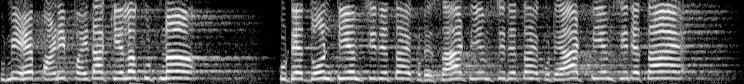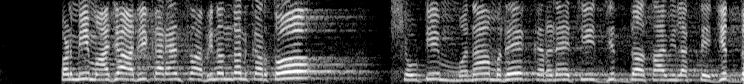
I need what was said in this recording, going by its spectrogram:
तुम्ही हे पाणी पैदा केलं कुठनं? कुठे दोन टीएमसी आहे कुठे सहा टीएमसी आहे कुठे आठ टीएमसी देताय. पण मी माझ्या अधिकाऱ्यांचं अभिनंदन करतो. शेवटी मनामध्ये करण्याची जिद्द असावी लागते जिद्द.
